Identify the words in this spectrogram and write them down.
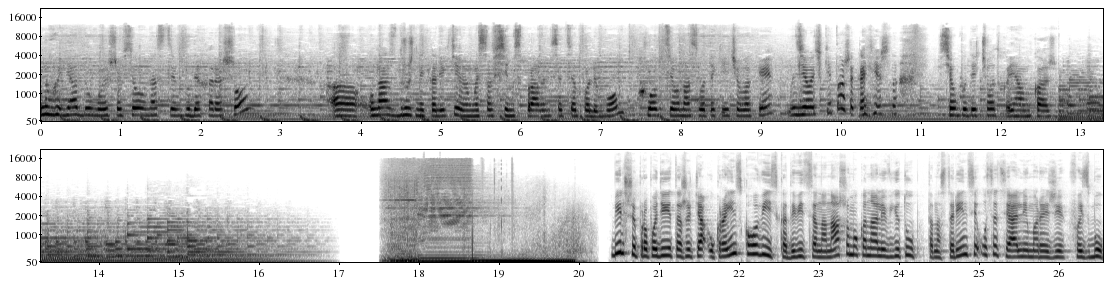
Ну, я думаю, що все у нас з буде хорошо. У нас дружний колектив, і ми со всім справимося, це по-любому. Хлопці у нас вот такі чуваки. Ну, Дівчатки теж, звісно. Все буде чітко, я вам кажу. Більше про події та життя українського війська дивіться на нашому каналі в YouTube та на сторінці у соціальній мережі Facebook.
